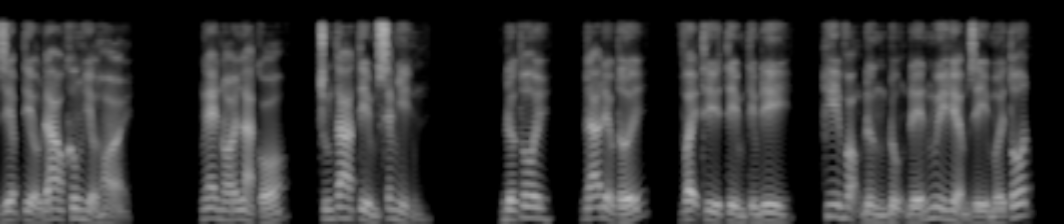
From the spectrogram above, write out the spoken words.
Diệp tiểu đao không hiểu hỏi. Nghe nói là có, chúng ta tìm xem nhìn. Được thôi, đã đều tới, vậy thì tìm tìm đi, hy vọng đừng đụng đến nguy hiểm gì mới tốt.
